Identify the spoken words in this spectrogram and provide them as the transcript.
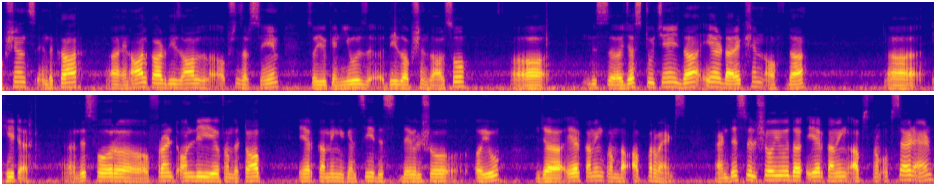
options in the car. Uh, in all car these all options are same. So you can use these options also. Uh, this uh, just to change the air direction of the uh, heater. This for front only from the top air coming you can see this they will show you the air coming from the upper vents. And this will show you the air coming up from upside and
